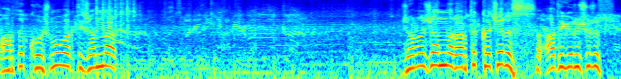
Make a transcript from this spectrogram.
Artık koşma vakti canlar. Cano canlar artık kaçarız. Hadi görüşürüz.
